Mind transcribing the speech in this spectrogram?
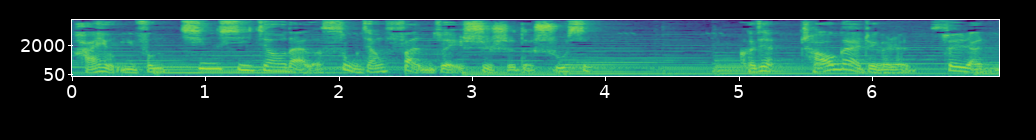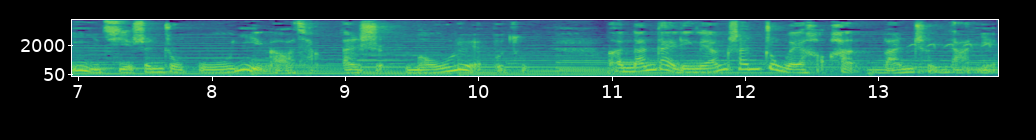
还有一封清晰交代了宋江犯罪事实的书信。可见，晁盖这个人虽然义气深重、武艺高强，但是谋略不足，很难带领梁山众位好汉完成大业。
